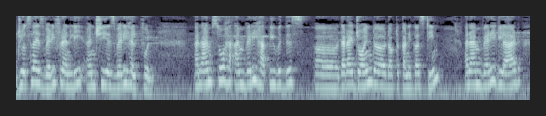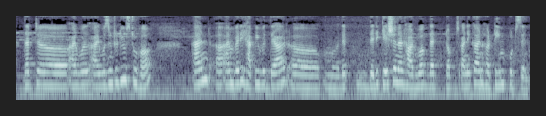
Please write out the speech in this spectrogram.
Jyotsna is very friendly and she is very helpful. And I'm so I'm very happy with this uh, that I joined uh, Dr. Kanika's team, and I'm very glad that uh, I was I was introduced to her, and uh, I'm very happy with their, uh, their dedication and hard work that Dr. Kanika and her team puts in.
